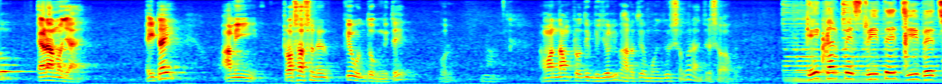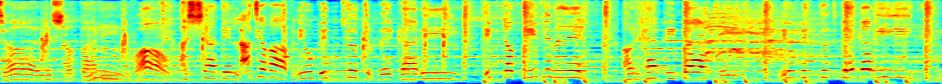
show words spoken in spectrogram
এড়ানো যায়। এইটাই আমি প্রশাসনেরকে উদ্যোগ নিতে বল আমার নাম প্রদীপ বিজলি, ভারতীয় মজদুর সংঘ রাজ্য সভাপতি। কে কার পেস্ট্রিতে জীবে জল সপারি? ওয়াও, আশাতে লাজবাব নিউ বিদ্যুৎ বেকারি। টিপটপ টিফিনে or happy party. New Bidyut bakery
